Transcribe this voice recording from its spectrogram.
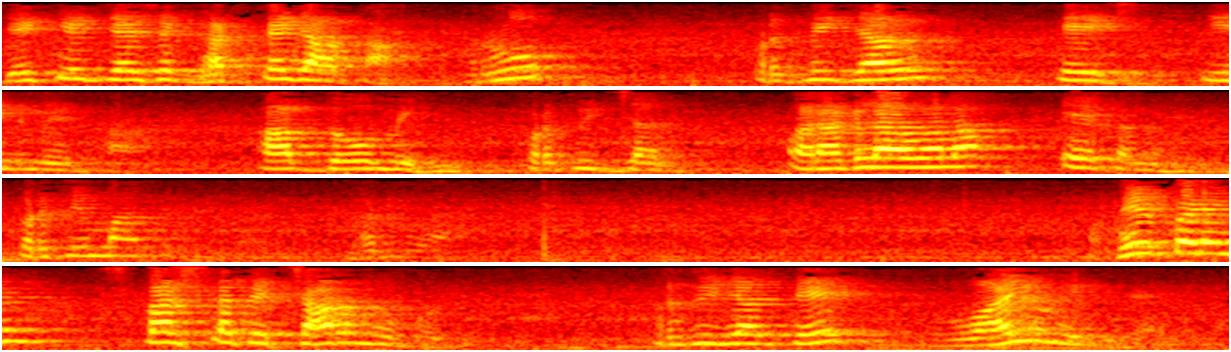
देखिए, जैसे घटते जाता, रूप, पृथ्वी जल, तेज इनमें था। आप दो में ही, पृथ्वी जल। और अगला वाला, एक में पृथ्वी मात्र। घट रहा फिर पढ़ेंगे स्पर्श करते चारों में बोल पृथ्वी जल तेज, वायु में भी जाएगा।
